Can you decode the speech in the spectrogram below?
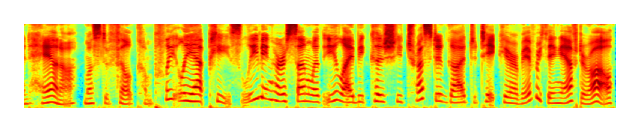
and Hannah must have felt completely at peace leaving her son with Eli because she trusted God to take care of everything after all.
